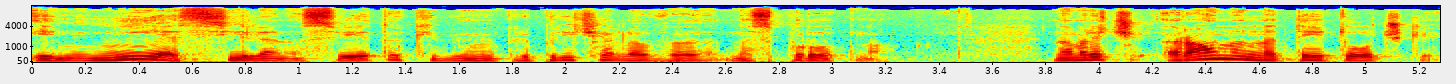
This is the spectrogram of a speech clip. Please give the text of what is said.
In ni je sile na svetu, ki bi me pripričala v nasprotno. Namreč ravno na tej točki,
